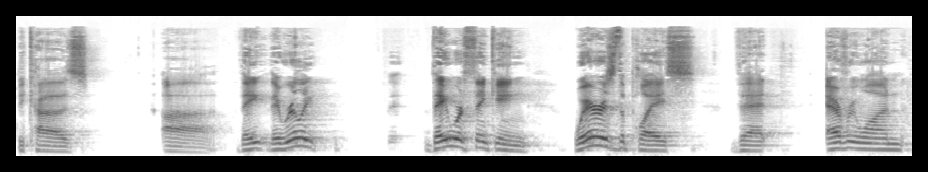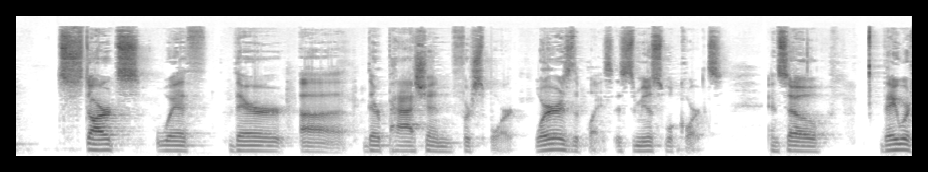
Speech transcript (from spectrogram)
because uh, they they really they were thinking, where is the place that everyone starts with their uh, their passion for sport. Where is the place? It's the municipal courts, and so they were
